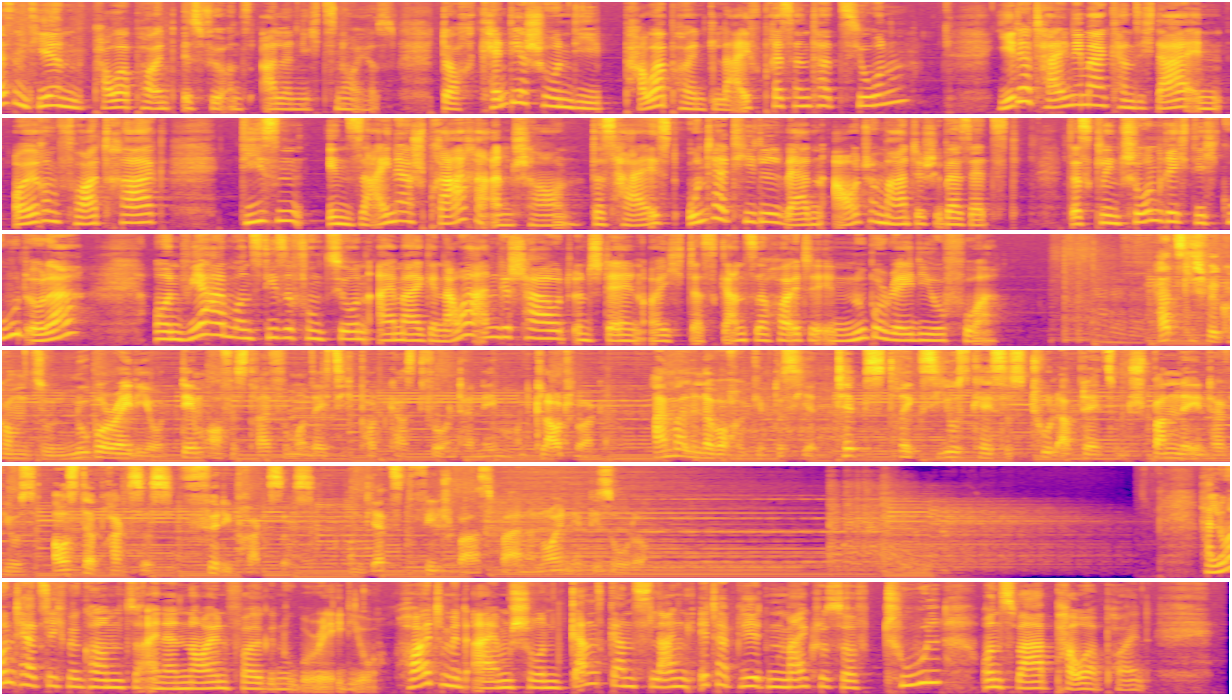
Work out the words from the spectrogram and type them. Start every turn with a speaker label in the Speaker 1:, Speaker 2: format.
Speaker 1: Präsentieren mit PowerPoint ist für uns alle nichts Neues. Doch kennt ihr schon die PowerPoint Live-Präsentationen? Jeder Teilnehmer kann sich da in eurem Vortrag diesen in seiner Sprache anschauen. Das heißt, Untertitel werden automatisch übersetzt. Das klingt schon richtig gut, oder? Und wir haben uns diese Funktion einmal genauer angeschaut und stellen euch das Ganze heute in Nubo Radio vor.
Speaker 2: Herzlich willkommen zu Nubo Radio, dem Office 365 Podcast für Unternehmen und Cloudworker. Einmal in der Woche gibt es hier Tipps, Tricks, Use Cases, Tool Updates und spannende Interviews aus der Praxis für die Praxis. Und jetzt viel Spaß bei einer neuen Episode.
Speaker 1: Hallo und herzlich willkommen zu einer neuen Folge Nubo Radio. Heute mit einem schon ganz, ganz lang etablierten Microsoft Tool und zwar PowerPoint.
